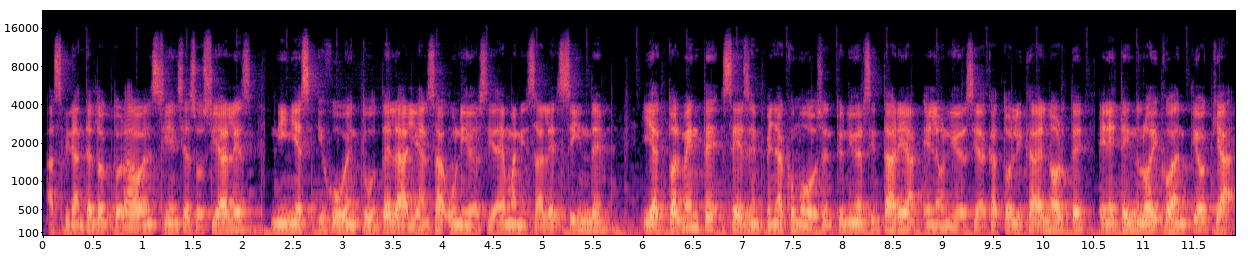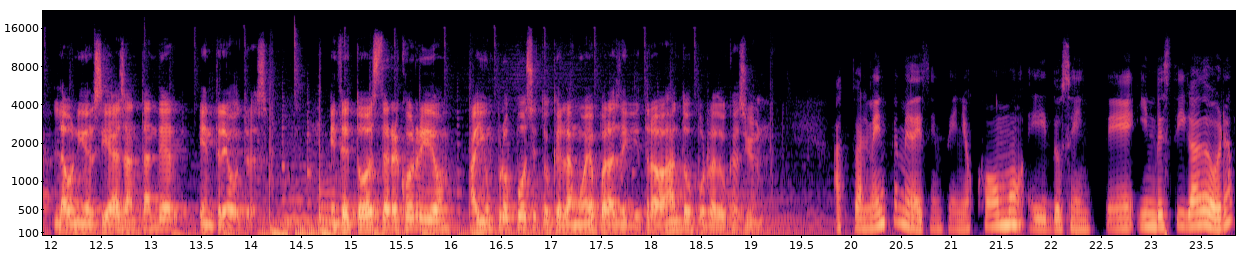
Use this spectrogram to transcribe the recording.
aspirante al doctorado en ciencias sociales, niñez y juventud de la Alianza Universidad de Manizales CINDE y actualmente se desempeña como docente universitaria en la Universidad Católica del Norte, en el Tecnológico de Antioquia, la Universidad de Santander, entre otras. Entre todo este recorrido, hay un propósito que la mueve para seguir trabajando por la educación. Actualmente me desempeño como eh, docente investigadora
